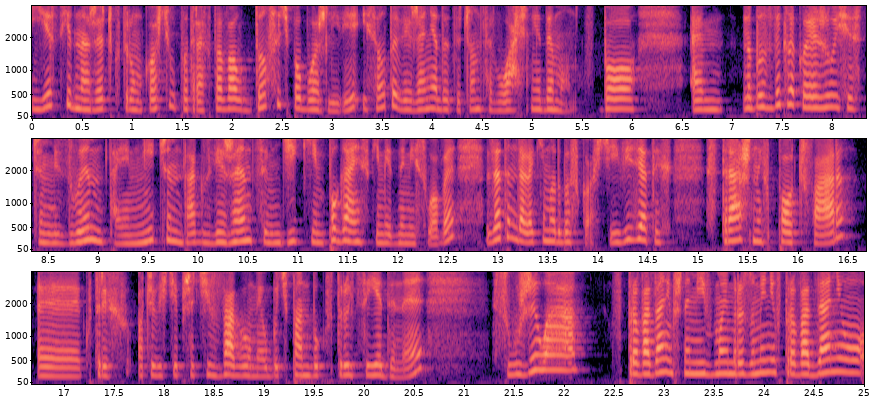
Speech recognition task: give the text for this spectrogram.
jest jedna rzecz, którą Kościół potraktował dosyć pobłażliwie i są to wierzenia dotyczące właśnie demonów, bo no bo zwykle kojarzyły się z czymś złym, tajemniczym, tak, zwierzęcym, dzikim, pogańskim jednymi słowy, zatem dalekim od boskości. I wizja tych strasznych poczwar, yy, których oczywiście przeciwwagą miał być Pan Bóg w Trójcy Jedyny, służyła wprowadzaniu, przynajmniej w moim rozumieniu, wprowadzaniu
